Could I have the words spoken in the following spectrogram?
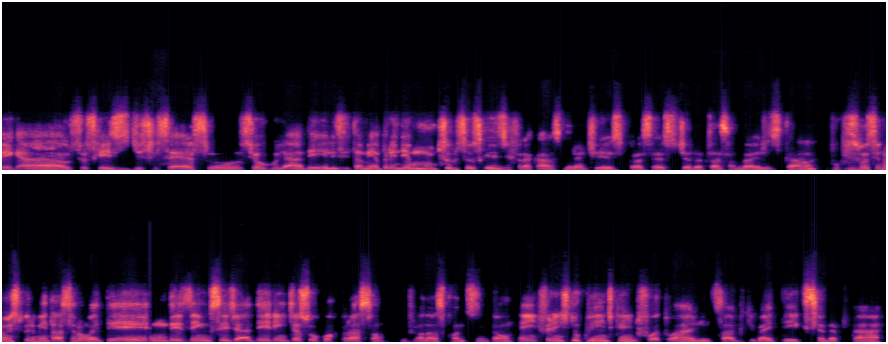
pegar os seus cases de sucesso, se orgulhar deles e também aprender muito sobre os seus cases de fracasso durante esse processo de adaptação da Edge Scala. Porque se você não experimentar, você não vai ter um desenho que seja aderente à sua corporação, no final das contas. Então, é diferente do cliente que a gente for atuar, a gente sabe que vai ter que se adaptar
